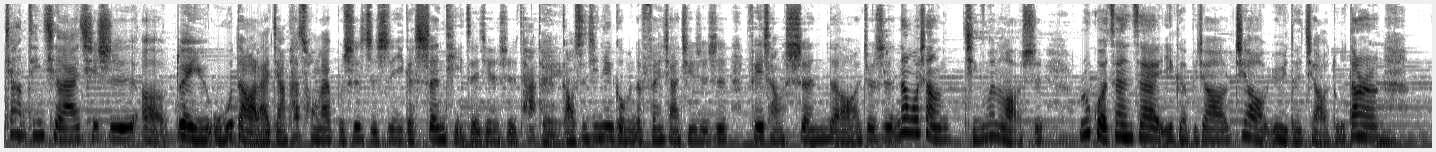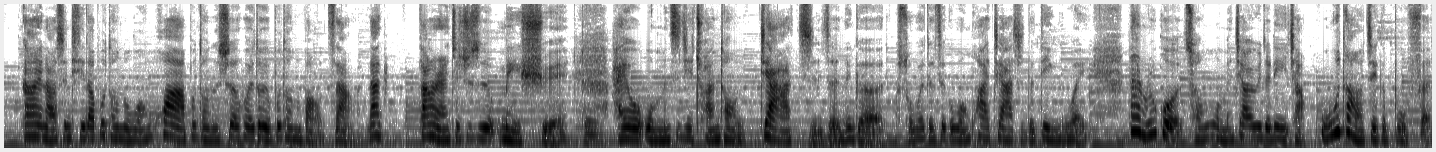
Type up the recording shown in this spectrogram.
这样听起来，其实呃，对于舞蹈来讲，它从来不是只是一个身体这件事。他老师今天给我们的分享其实是非常深的哦。就是那我想请问老师，如果站在一个比较教育的角度，当然刚才老师提到不同的文化、不同的社会都有不同的宝藏，那。当然，这就是美学，对，还有我们自己传统价值的那个所谓的这个文化价值的定位。那如果从我们教育的立场，舞蹈这个部分，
